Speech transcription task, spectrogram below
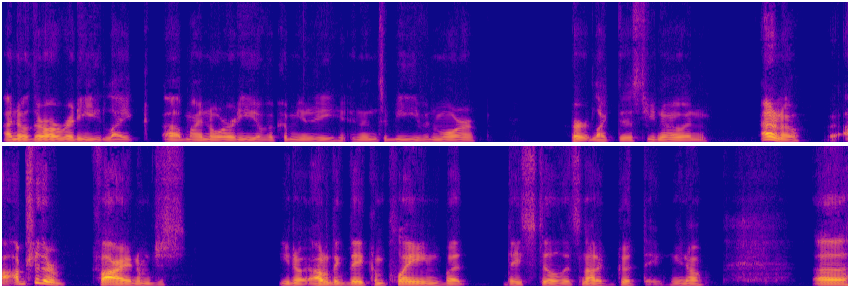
I know they're already like a minority of a community, and then to be even more hurt like this, you know. And I don't know. I'm sure they're fine. I'm just, you know, I don't think they complain, but they still, it's not a good thing, you know. Uh,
